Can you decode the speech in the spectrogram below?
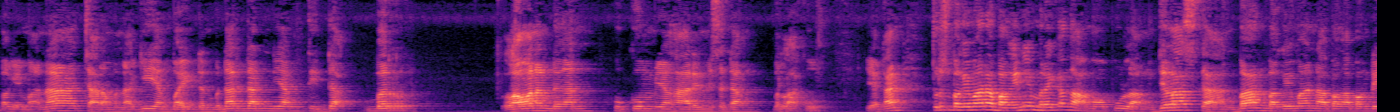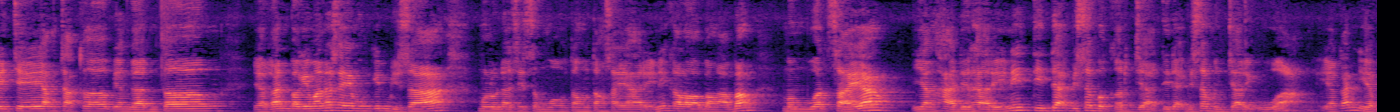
bagaimana cara menagih yang baik dan benar dan yang tidak berlawanan dengan hukum yang hari ini sedang berlaku ya kan? Terus bagaimana bang? Ini mereka nggak mau pulang. Jelaskan bang bagaimana abang-abang DC yang cakep yang ganteng. Ya kan? Bagaimana saya mungkin bisa melunasi semua hutang-hutang saya hari ini kalau abang-abang membuat saya yang hadir hari ini tidak bisa bekerja tidak bisa mencari uang. Ya kan? Ya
